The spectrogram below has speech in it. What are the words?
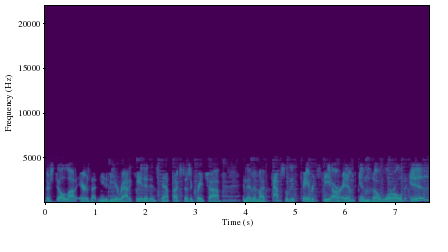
there's still a lot of errors that need to be eradicated, and SnapDocs does a great job. And then in my absolutely favorite CRM in the world is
